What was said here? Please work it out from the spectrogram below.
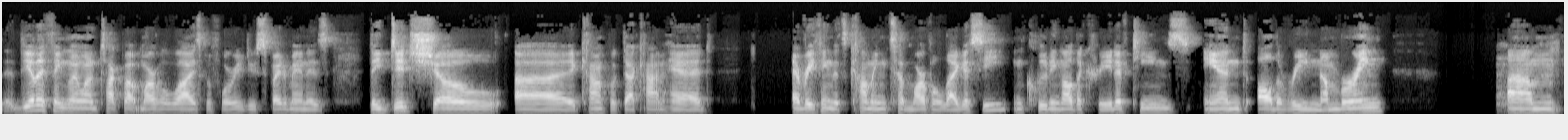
the other thing I want to talk about Marvel wise before we do Spider Man is they did show uh, comicbook.com had everything that's coming to Marvel Legacy, including all the creative teams and all the renumbering. Um,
